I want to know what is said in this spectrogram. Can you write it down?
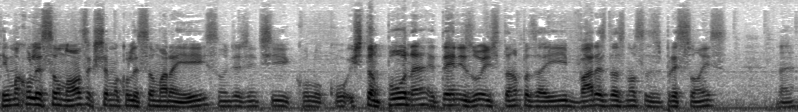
tem uma coleção nossa que chama Coleção Maranhês, onde a gente colocou, estampou, né? Eternizou estampas aí, várias das nossas expressões, né?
